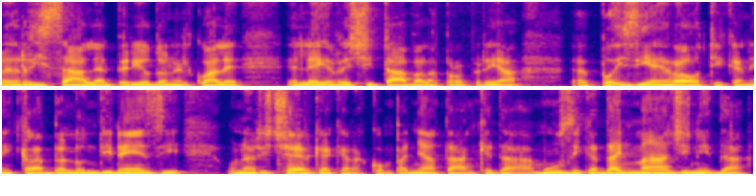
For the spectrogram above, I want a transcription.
eh, risale al periodo nel quale eh, lei recitava la propria eh, poesia erotica nei club londinesi, una ricerca che era accompagnata anche da musica, da immagini, da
